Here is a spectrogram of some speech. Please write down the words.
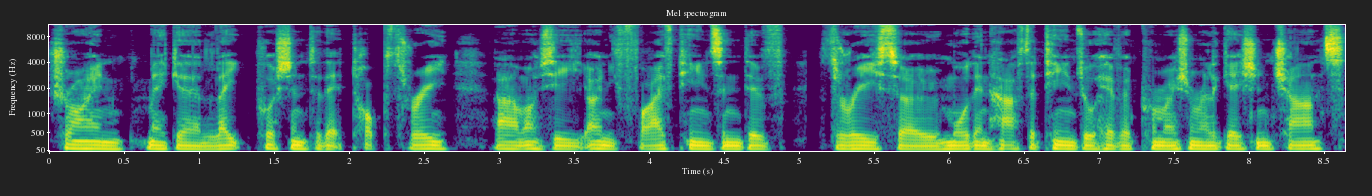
try and make a late push into that top three. Um, obviously, only five teams in Div 3, so more than half the teams will have a promotion relegation chance.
